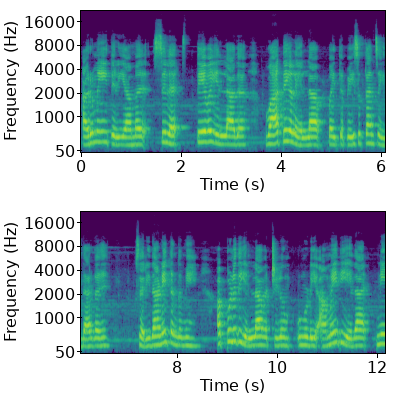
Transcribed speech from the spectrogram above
அருமையை தெரியாமல் சிலர் தேவையில்லாத வார்த்தைகளை எல்லாம் வைத்து பேசத்தான் செய்தார்கள். சரிதானே தங்கமே. அப்பொழுது எல்லாவற்றிலும் உன்னுடைய அமைதியை தான் நீ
